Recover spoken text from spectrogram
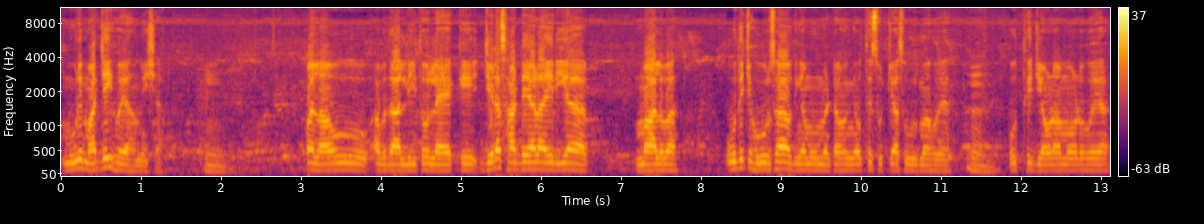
ਮੂਰੇ ਮਾਝਾ ਹੀ ਹੋਇਆ ਹਮੇਸ਼ਾ। ਭਲਾ ਉਹ ਅਬਦਾਲੀ ਤੋਂ ਲੈ ਕੇ ਜਿਹੜਾ ਸਾਡੇ ਵਾਲਾ ਏਰੀਆ ਮਾਲਵਾ ਉਹਦੇ ਚ ਹੋਰ ਹਿਸਾਬ ਦੀਆਂ ਮੂਵਮੈਂਟਾਂ ਹੋਈਆਂ। ਉੱਥੇ ਸੁੱਚਾ ਸੂਰਮਾ ਹੋਇਆ। ਉੱਥੇ ਜਿਉਣਾ ਮੋੜ ਹੋਇਆ।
